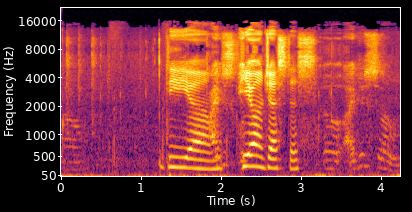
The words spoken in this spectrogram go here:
about. The um, just- Hero and Justice. Oh, I just um.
